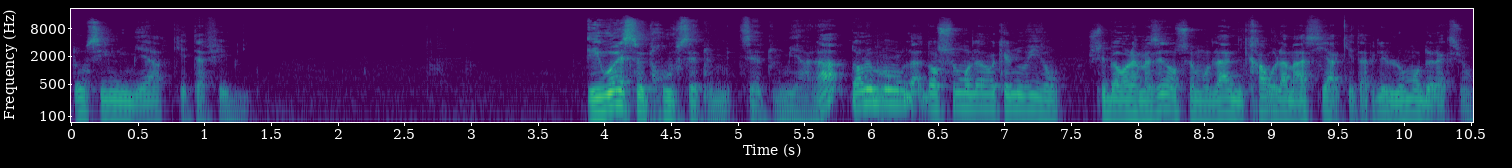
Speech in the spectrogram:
donc c'est une lumière qui est affaiblie. Et où elle se trouve cette, lumière-là? Dans le monde là, dans ce monde-là dans lequel nous vivons. Chez Barolamazé, dans ce monde-là, Nikra Olamasia, qui est appelé le monde de l'action.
